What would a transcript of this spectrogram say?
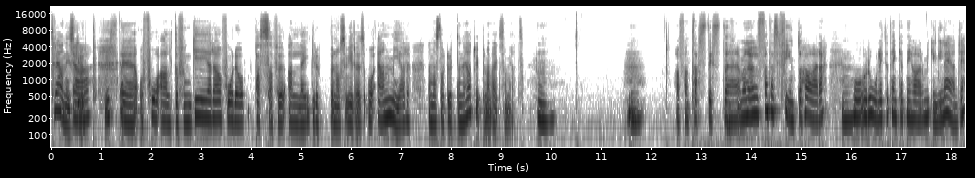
träningsgrupp. Ja. Eh, och få allt att fungera och få det att passa för alla i gruppen och så vidare. Och än mer när man startar upp den här typen av verksamhet. Mm. Ja, fantastiskt. eh, Men det är fantastiskt fint att höra. Mm. Och, och roligt, jag tänker att ni har mycket glädje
